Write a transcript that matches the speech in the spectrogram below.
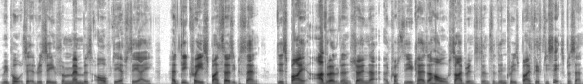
reports it had received from members of the FCA, had decreased by 30%, despite other evidence showing that across the UK as a whole, cyber incidents had increased by 56%.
